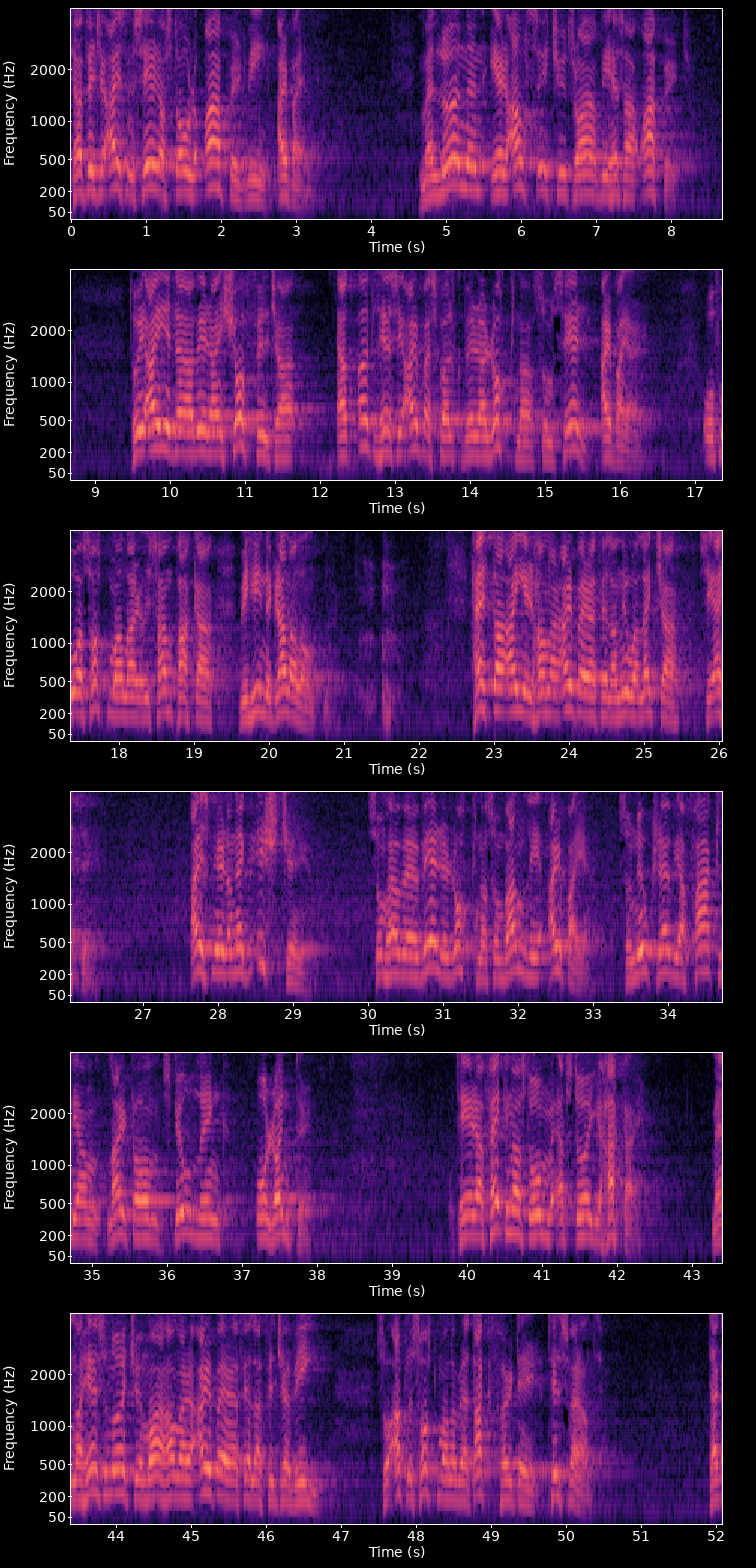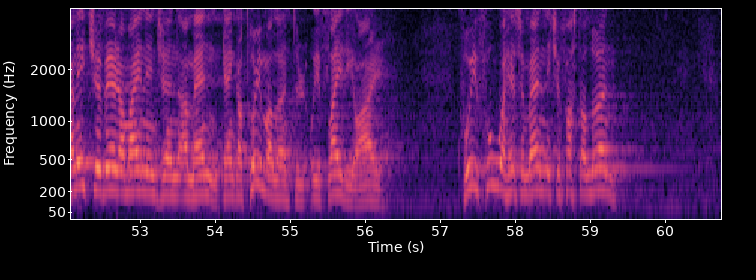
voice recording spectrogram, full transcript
Det finnes eisen sera stor arbeid vi arbeideren. Men lønnen er altså ikkje utra vi hese apert. Tøy eie det a vera ein sjåfylgja at öll hese arbeidsfolk vera rokna som ser arbeidare og få sottmalar i sampakka vi hinne grannalåndene. Hetta eier hanar arbeidarfella nu a letja seg etter. Eisen er det negv iskir som hever veri rokna som vanlig arbeid, som nu krevja faklian, lærdom, skoling og rønter til er fegnast om at støye hakkar. Men av hese nøytje må han er arbeiderfella fylgja vi, så alle sottmål vera dagførder tilsværand. Det kan ikkje vera meiningen av menn genga tøymalønter og i flere år. Hvor få hese menn ikkje fasta løn?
